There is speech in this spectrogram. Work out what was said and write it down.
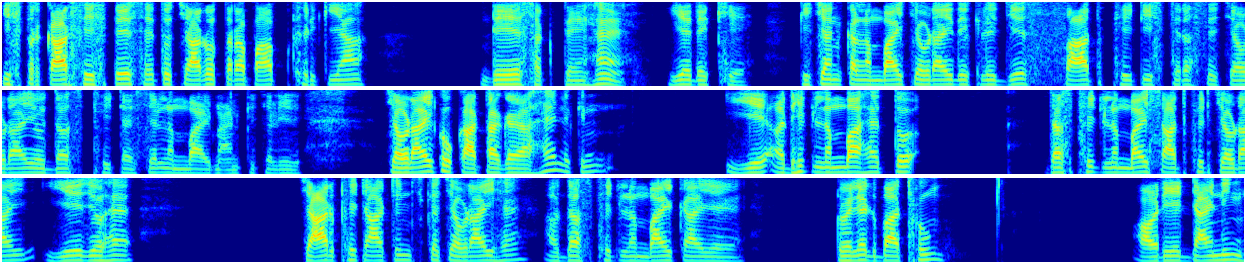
इस प्रकार से स्पेस है तो चारों तरफ़ आप खिड़कियाँ दे सकते हैं। ये देखिए, किचन का लंबाई चौड़ाई देख लीजिए, सात फीट इस तरह से चौड़ाई और दस फीट ऐसे लंबाई मान के चलिए। चौड़ाई को काटा गया है, लेकिन ये अधिक लंबा है तो दस फीट लंबाई, सात फीट चौड़ाई, ये जो है चार फीट आठ इंच का चौड़ाई है और दस फीट लंबाई का ये टॉयलेट बाथरूम और ये डाइनिंग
